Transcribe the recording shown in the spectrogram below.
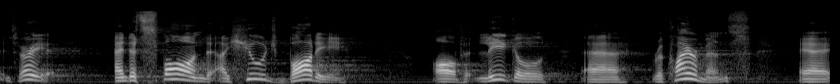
it's very, and it spawned a huge body of legal uh, requirements uh,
